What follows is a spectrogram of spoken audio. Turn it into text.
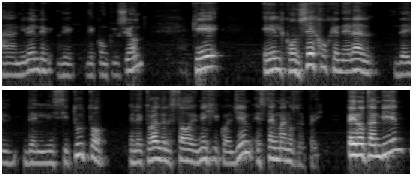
a, nivel de, conclusión que el Consejo General del, Instituto Electoral del Estado de México, el GEM, está en manos del PRI. Pero también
